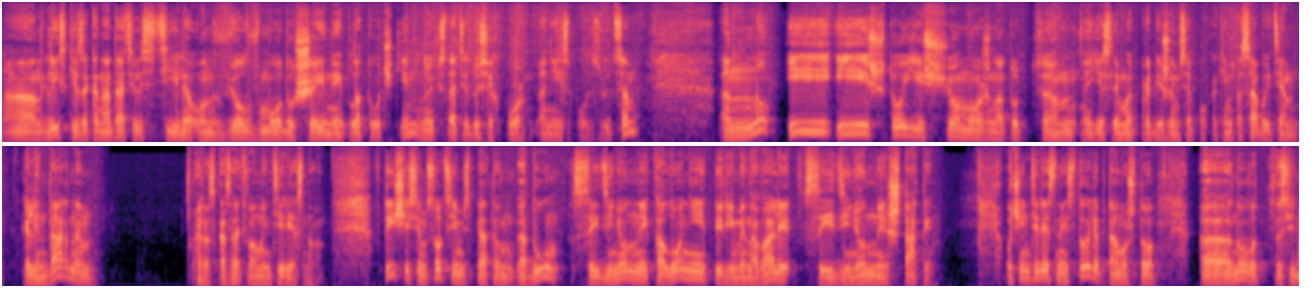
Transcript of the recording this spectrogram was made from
английский законодатель стиля. Он ввел в моду шейные платочки. Ну и, кстати, до сих пор они используются. Ну и, и что еще можно тут, эм, если мы пробежимся по каким-то событиям календарным, рассказать вам интересного. В 1775 году Соединенные колонии переименовали в Соединенные Штаты – очень интересная история, потому что, э, ну вот 7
